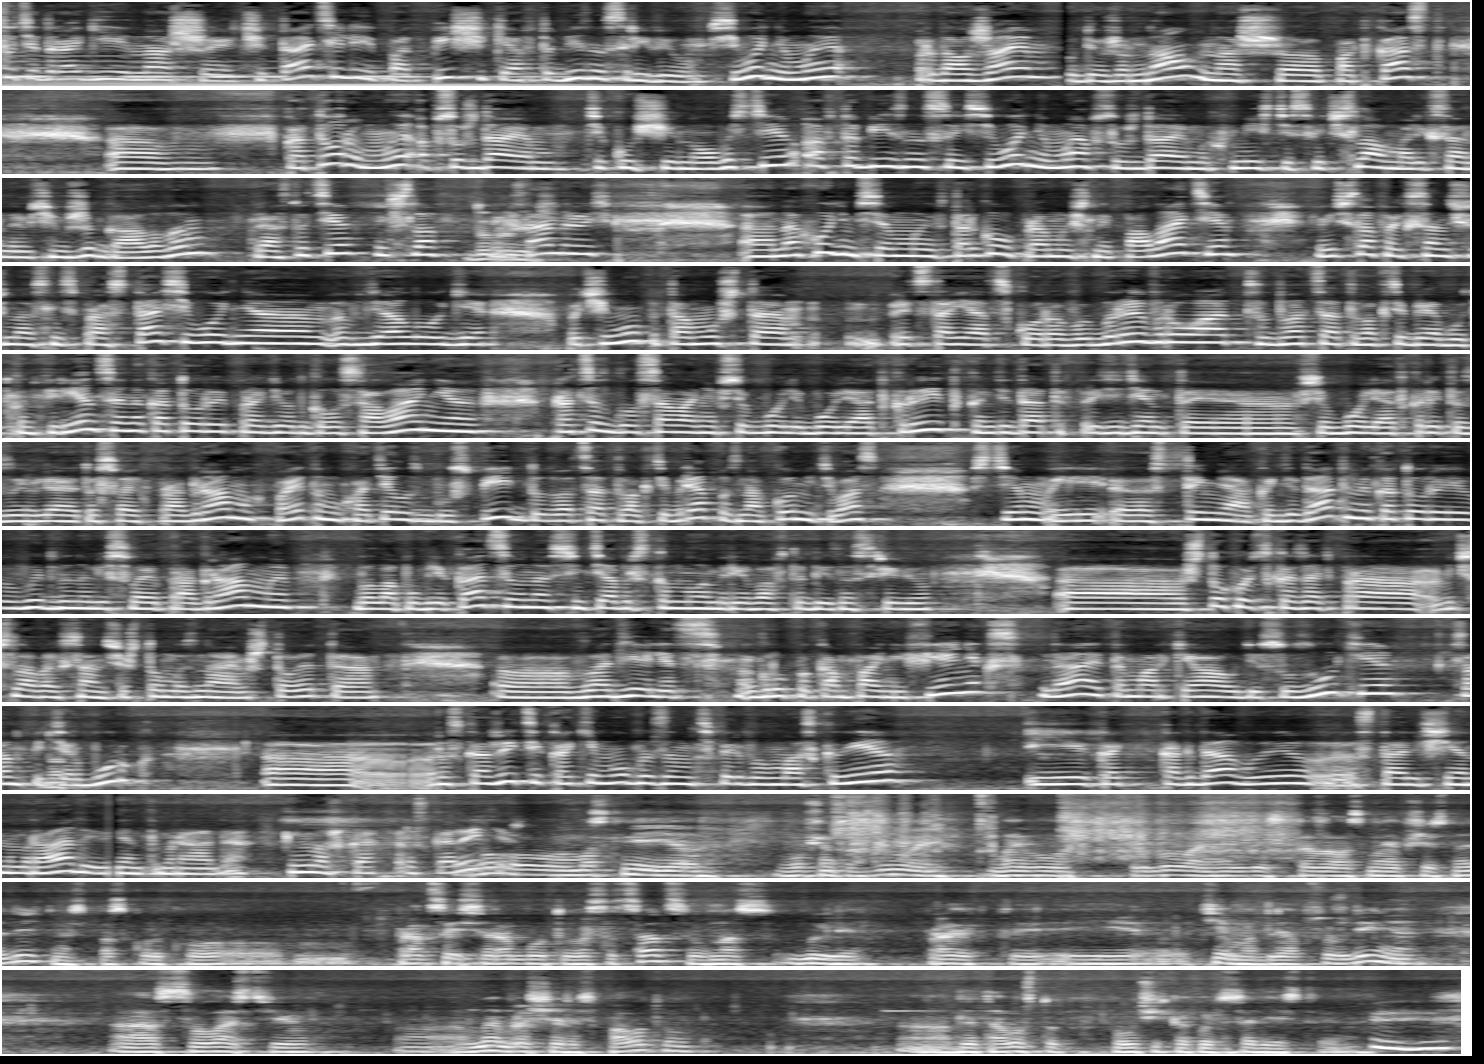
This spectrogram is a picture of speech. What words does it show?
Здравствуйте, дорогие наши читатели и подписчики Автобизнес Ревью. Сегодня мы продолжаем аудиожурнал, наш э, подкаст, в котором мы обсуждаем текущие новости автобизнеса. И сегодня мы обсуждаем их вместе с Вячеславом Александровичем Жигаловым. Здравствуйте, Вячеслав Добрый Александрович. Вечер. Э, находимся мы в торгово-промышленной палате. Вячеслав Александрович у нас неспроста сегодня в диалоге. Почему? Потому что предстоят скоро выборы в РУАТ. 20 октября будет конференция, на которой пройдет голосование. Процесс голосования все более и более открыт. Кандидаты кандидаты в президенты э, все более открыто заявляют о своих программах, поэтому хотелось бы успеть до 20 октября познакомить вас с, тем, э, с тремя кандидатами, которые выдвинули свои программы. Была публикация у нас в сентябрьском номере в Автобизнес-ревью. Э, что хочет сказать про Вячеслава Александровича, что мы знаем? Что это владелец группы компаний «Феникс», да, это марки Audi, Suzuki, Санкт-Петербург. Да. Расскажите, каким образом теперь вы в Москве, и как, когда вы э, стали членом РАДа, ивентом РАДа? Немножко расскажите. Ну, в Москве я, в общем-то, длиной моего пребывания здесь оказалась моя общественная деятельность, поскольку в процессе работы в ассоциации у нас были проекты и темы для обсуждения а с властью. А, мы обращались в палату а, для того, чтобы получить какое-то содействие. Угу.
